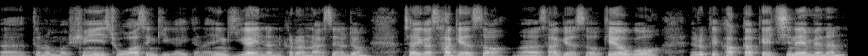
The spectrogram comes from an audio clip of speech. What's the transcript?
어, 또는 뭐 힘이 좋아서 인기가 있거나, 인기가 있는 그런 학생을 좀 자기가 사귀어서, 어, 사귀어서 깨우고 이렇게 가깝게 지내면은,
